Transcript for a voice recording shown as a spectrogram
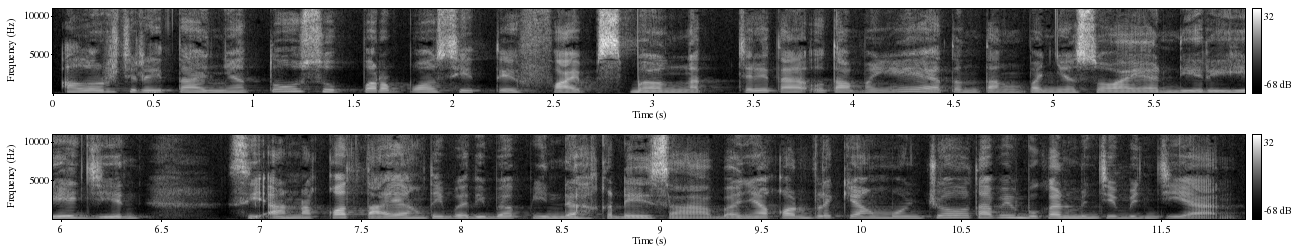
alur ceritanya tuh super positif vibes banget. Cerita utamanya ya tentang penyesuaian diri Hyejin, si anak kota yang tiba-tiba pindah ke desa. Banyak konflik yang muncul tapi bukan benci-bencian.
